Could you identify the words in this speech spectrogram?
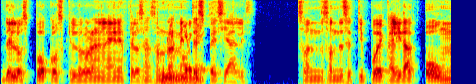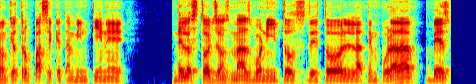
de los pocos que lo logran en la NFL. O sea, son realmente especiales. Son, son de ese tipo de calidad. O uno que otro pase que también tiene de los touchdowns más bonitos de toda la temporada. Ves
